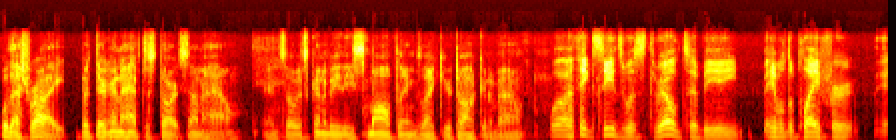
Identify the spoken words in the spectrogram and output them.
Well, that's right, but they're going to have to start somehow. And so it's going to be these small things like you're talking about. Well, I think Seeds was thrilled to be able to play for uh,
